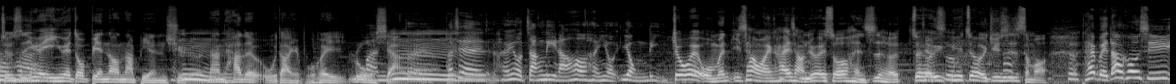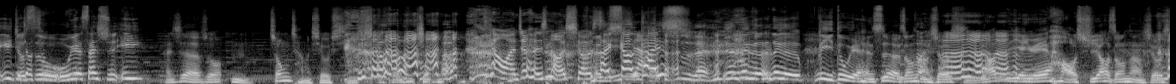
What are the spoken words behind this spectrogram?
就是因为音乐都编到那边去了，嗯，那他的舞蹈也不会落下来，对，而且很有张力，然后很有用力，就会我们一唱完开场就会说很适合最后一，因为最后一句是什么？台北大空袭，一九四五五。月三十一，很适合说嗯，中场休息十分钟，跳完就很想要休息，才刚开始哎，因为那个那个力度也很适合中场休息，然后演员也好需要中场休息，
